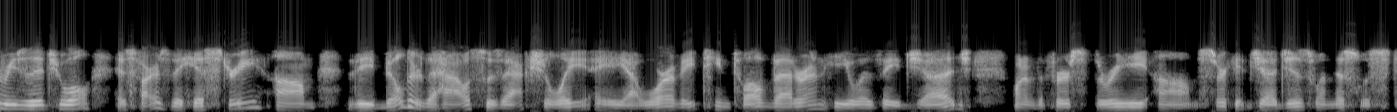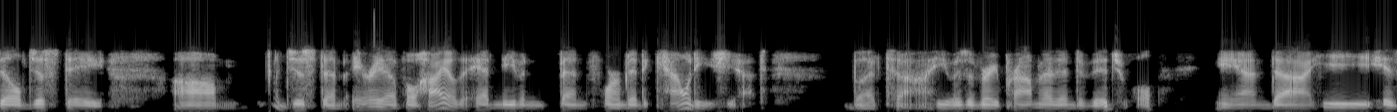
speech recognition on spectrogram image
residual. As far as the history, um, the builder of the house was actually a uh, War of 1812 veteran. He was a judge, one of the first three um, circuit judges when this was still just a um, just an area of Ohio that hadn't even been formed into counties yet. But uh, he was a very prominent individual and uh, he his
